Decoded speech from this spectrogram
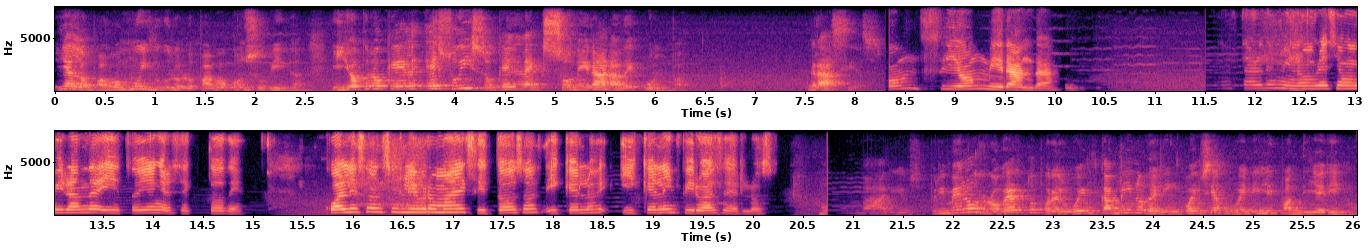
Ella lo pagó muy duro, lo pagó con su vida. Y yo creo que él, eso hizo que él la exonerara de culpa. Gracias. Con Sion Miranda. Buenas tardes, mi nombre es Sion Miranda y estoy en el sector D. ¿Cuáles son sus libros más exitosos y qué, los, y qué le inspiró a hacerlos? Varios. Primero, Roberto por el buen camino, delincuencia juvenil y pandillerismo.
